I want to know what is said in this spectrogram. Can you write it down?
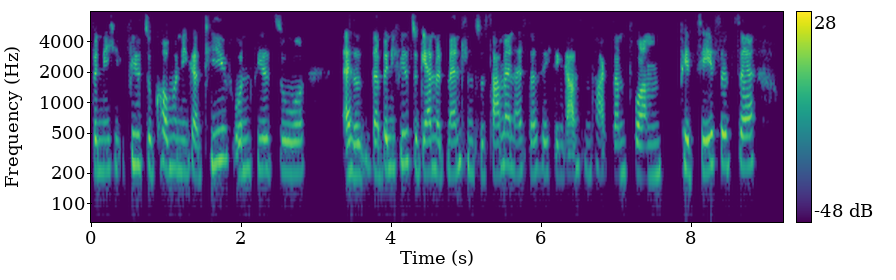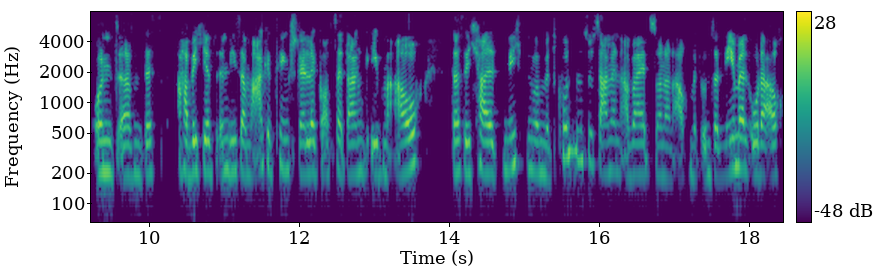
bin ich viel zu kommunikativ und viel zu, also da bin ich viel zu gern mit Menschen zusammen, als dass ich den ganzen Tag dann vorm PC sitze. Und ähm, das habe ich jetzt in dieser Marketingstelle Gott sei Dank eben auch, dass ich halt nicht nur mit Kunden zusammenarbeite, sondern auch mit Unternehmen oder auch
